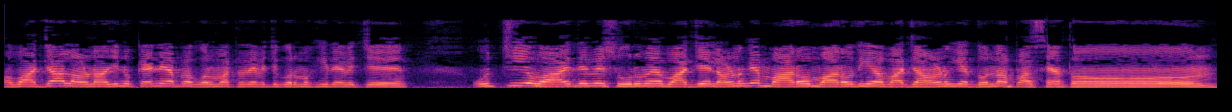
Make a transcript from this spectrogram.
ਆਵਾਜ਼ਾਂ ਲਾਉਣਾ, ਜਿਹਨੂੰ ਕਹਿੰਦੇ ਆਪਾਂ ਗੁਰਮਤਿ ਦੇ ਵਿੱਚ, ਗੁਰਮੁਖੀ ਦੇ ਵਿੱਚ। ਉੱਚੀ ਆਵਾਜ਼ ਦੇ ਵਿੱਚ ਸੂਰਮੇ ਆਵਾਜ਼ੇ ਲਾਉਣਗੇ, ਮਾਰੋ ਮਾਰੋ ਦੀਆਂ ਆਵਾਜ਼ਾਂ ਆਉਣਗੀਆਂ ਦੋਨਾਂ ਪਾਸਿਆਂ ਤੋਂ।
